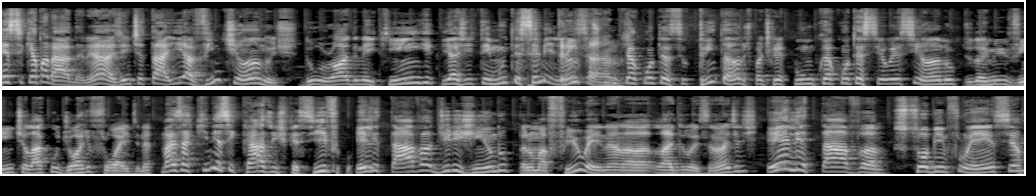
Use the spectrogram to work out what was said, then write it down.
esse que é a parada, né? A gente tá aí há 20 anos do Rodney King e a gente tem muitas semelhanças com o que aconteceu. 30 anos, pode crer, com o que aconteceu esse ano de 2020 lá com o George Floyd, né? Mas aqui nesse caso em específico, ele estava dirigindo pela uma freeway, né, lá, lá, de Los Angeles. Ele estava sob influência,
